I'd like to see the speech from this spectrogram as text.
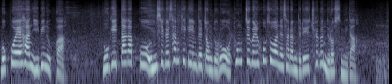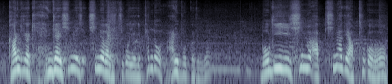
목포의 한 이비인후과. 목이 따갑고 음식을 삼키기 힘들 정도로 통증을 호소하는 사람들이 최근 늘었습니다. 감기가 굉장히 심해, 심해가지고 여기 편도 많이 붓거든요. 목이 심, 심하게 아프고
